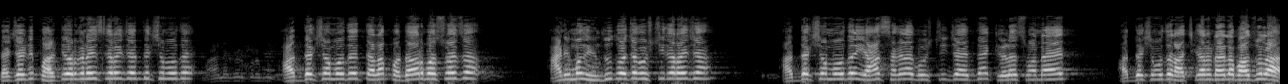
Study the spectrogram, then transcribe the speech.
त्याच्यासाठी पार्टी ऑर्गनाईज करायची अध्यक्ष महोदय? अध्यक्ष महोदय त्याला पदावर बसवायचं? आणि मग हिंदुत्वाच्या गोष्टी करायच्या? अध्यक्ष महोदय या सगळ्या गोष्टी ज्या आहेत ना केळसवाना आहेत. अध्यक्ष महोदय राजकारण राहिला बाजूला.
